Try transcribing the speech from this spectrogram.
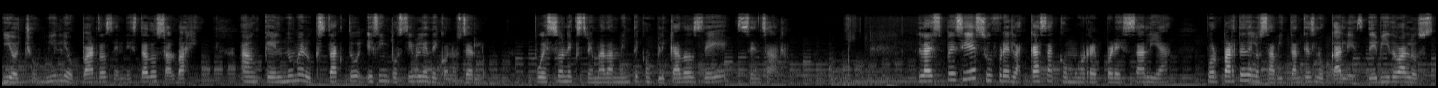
y 8.000 leopardos en estado salvaje, aunque el número exacto es imposible de conocerlo, pues son extremadamente complicados de censar. La especie sufre la caza como represalia por parte de los habitantes locales debido a los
